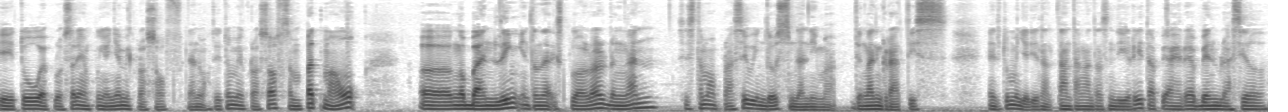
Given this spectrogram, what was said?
yaitu web browser yang punyanya Microsoft. Dan waktu itu Microsoft sempat mau uh, ngebundling Internet Explorer dengan sistem operasi Windows 95 dengan gratis. Dan itu menjadi tantangan tersendiri, tapi akhirnya Ben berhasil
